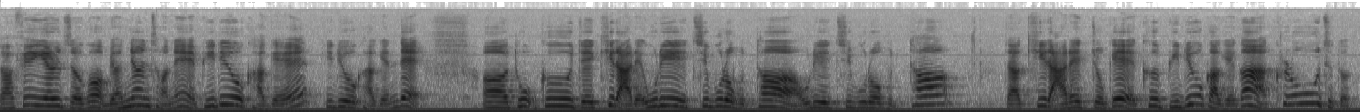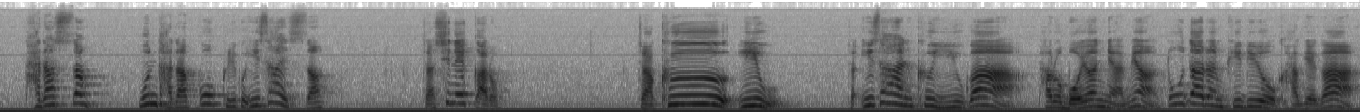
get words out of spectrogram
자, few years ago 몇 년 전에 비디오 가게, 비디오 가게인데 어, 도, 그 이제 길 아래 우리 집으로부터 우리 집으로부터 자, 길 아래쪽에 그 비디오 가게가 closed 닫았어. 문 닫았고 그리고 이사했어. 자, 시내가로. 자, 그 이유. 자, 이사한 그 이유가 바로 뭐였냐면 또 다른 비디오 가게가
